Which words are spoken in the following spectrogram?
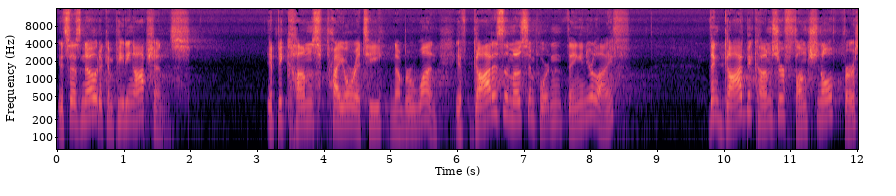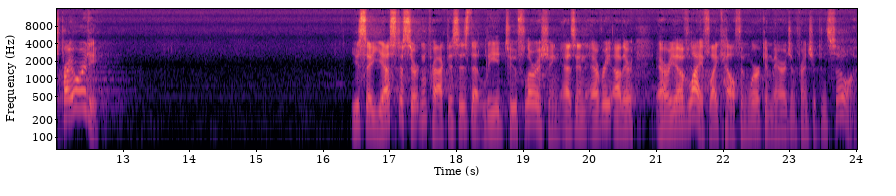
It says no to competing options. It becomes priority number one. If God is the most important thing in your life, then God becomes your functional first priority. You say yes to certain practices that lead to flourishing, as in every other area of life, like health and work and marriage and friendship and so on.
